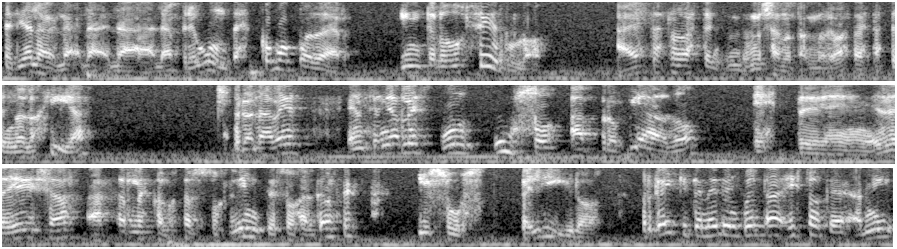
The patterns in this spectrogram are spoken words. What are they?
sería la, la, la, pregunta, es cómo poder introducirlo a estas nuevas, no ya no tan nuevas, a estas tecnologías, pero a la vez enseñarles un uso apropiado este, de ellas, hacerles conocer sus límites, sus alcances y sus peligros. Porque hay que tener en cuenta esto que a mí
